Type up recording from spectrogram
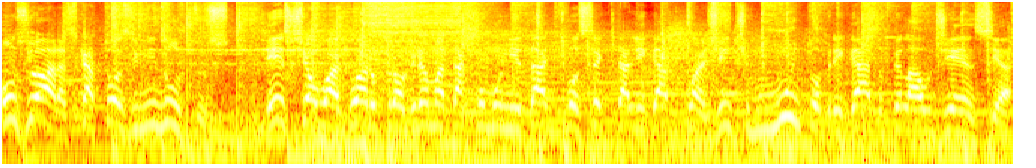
11 horas 14 minutos. Este é o Agora, o programa da comunidade. Você que está ligado com a gente, muito obrigado pela audiência.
